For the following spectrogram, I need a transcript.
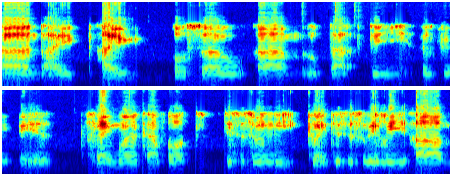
And I, I also um, looked at the framework. I thought this is really great. This is really um,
